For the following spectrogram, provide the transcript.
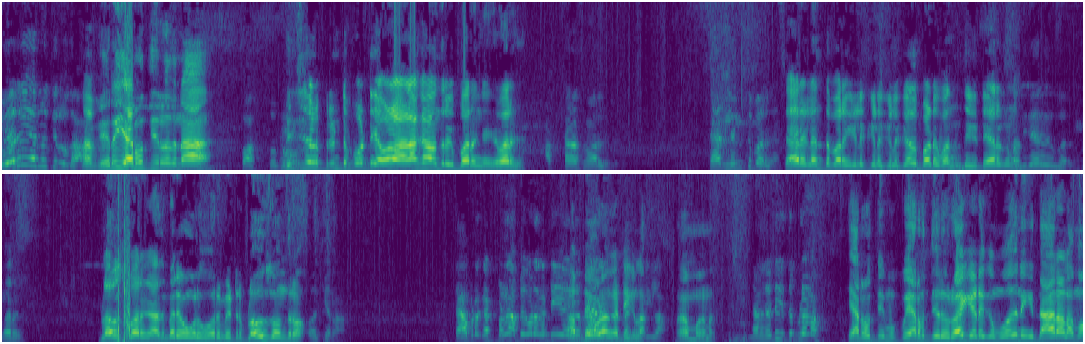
வெறும் இரநூத்தி இருபதா வெறும் இரநூத்தி இருபதுண்ணா டிஜிட்டல் பிரிண்ட் போட்டு எவ்வளவு அழகா வந்திருக்கு பாருங்க இங்க பாருங்க. அட்டகாசமா இருக்குது. சார் லென்த் பாருங்க. சாரி லென்த் பாருங்க இழுக்கு இழுக்கு இழுக்கு. அது பாட்டு வந்துகிட்டே இருக்கணும் பாருங்க. பாருங்க. பிளவுஸ் பாருங்க அது மாதிரி உங்களுக்கு ஒரு மீட்டர் பிளவுஸ் வந்துடும் ஓகேண்ணா கட் பண்ணலாம் அப்படியே கூட கட்டி அப்படியே கூட கட்டிக்கலாம். நான் ரெடி பிளானா இரநூத்தி முப்பது இரநூத்தி இருபது ரூபாய்க்கு எடுக்கும் போது நீங்க தாராளமா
